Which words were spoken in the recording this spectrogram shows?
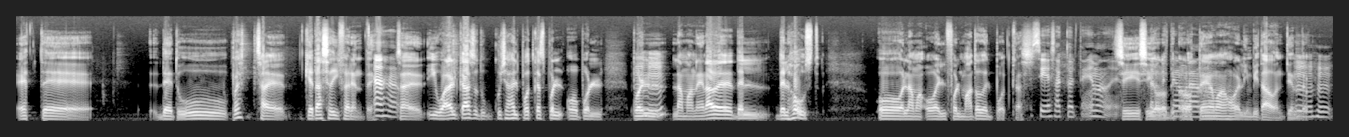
este, de tú, pues, ¿sabes? ¿Qué te hace diferente? Ajá. O sea, igual el caso, tú escuchas el podcast por, o por, por la manera de- del, del host o, la, o el formato del podcast. Sí, exacto, el tema. De, Sí, sí, de o los, temas o el invitado, ¿entiendes? Ujú.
